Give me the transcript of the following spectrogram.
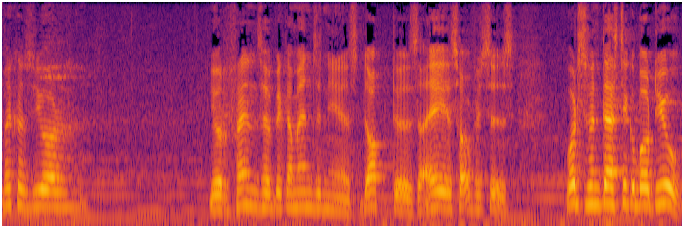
Because your… your friends have become engineers, doctors, IAS officers, what's fantastic about you?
